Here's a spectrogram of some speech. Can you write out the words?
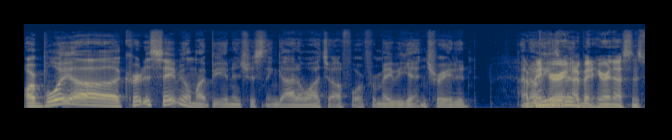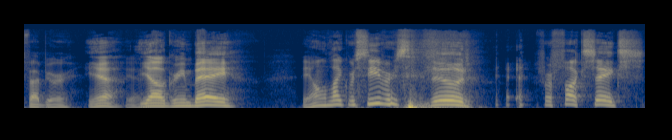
Our boy uh, Curtis Samuel might be an interesting guy to watch out for for maybe getting traded. I I've been hearing. I've been hearing that since February. yeah. Yeah. Yo, Green Bay, They don't like receivers. dude. for fuck's sakes,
